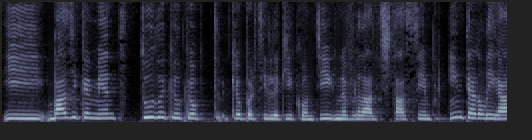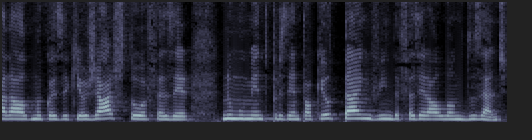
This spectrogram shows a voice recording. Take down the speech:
E basicamente tudo aquilo que eu, que eu partilho aqui contigo, na verdade, está sempre interligado a alguma coisa que eu já estou a fazer no momento presente ou que eu tenho vindo a fazer ao longo dos anos.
